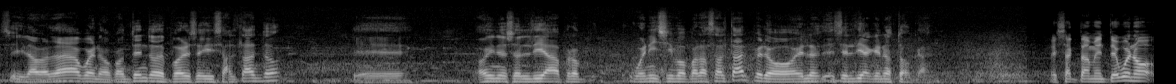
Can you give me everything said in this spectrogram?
Sí, la verdad, bueno, contento de poder seguir saltando. Eh, hoy no es el día buenísimo para saltar, pero es el día que nos toca. Exactamente. Bueno,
